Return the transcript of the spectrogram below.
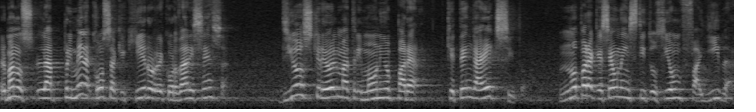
Hermanos, la primera cosa que quiero recordar es esa. Dios creó el matrimonio para que tenga éxito, no para que sea una institución fallida.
